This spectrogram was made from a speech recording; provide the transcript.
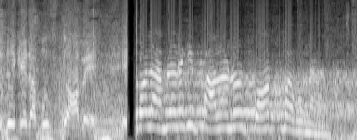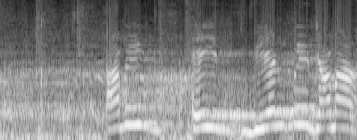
ওদেরকে এটা বুঝতে হবে। বলে আমরা নাকি পালানোর পথ পাবো না। আমি এই বিএনপি জামাত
